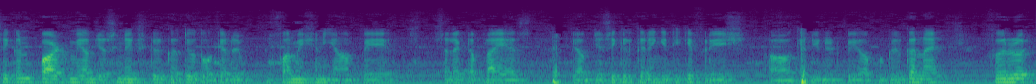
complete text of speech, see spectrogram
सेकंड पार्ट में आप जैसे नेक्स्ट क्लिक करते हो तो क्या इन्फॉर्मेशन यहाँ पे सेलेक्ट अप्लाई एज पे आप जैसे क्लिक करेंगे, ठीक है? फ्रेश कैंडिडेट पे आपको क्लिक करना है। फिर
